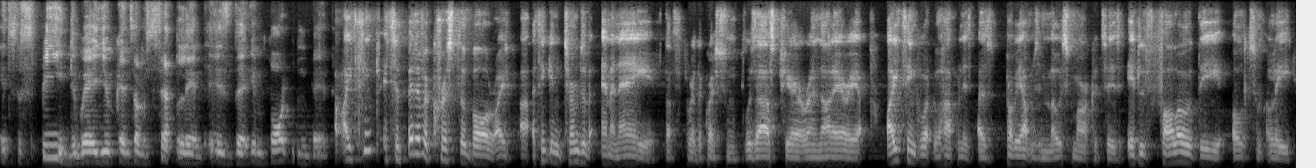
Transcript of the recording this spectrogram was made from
it's the speed where you can sort of settle in is the important bit. I think it's a bit of a crystal ball, right? I think in terms of M&A, that's where the question was asked, Pierre, around that area. I think what will happen is, as probably happens in most markets, is it'll follow the ultimately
